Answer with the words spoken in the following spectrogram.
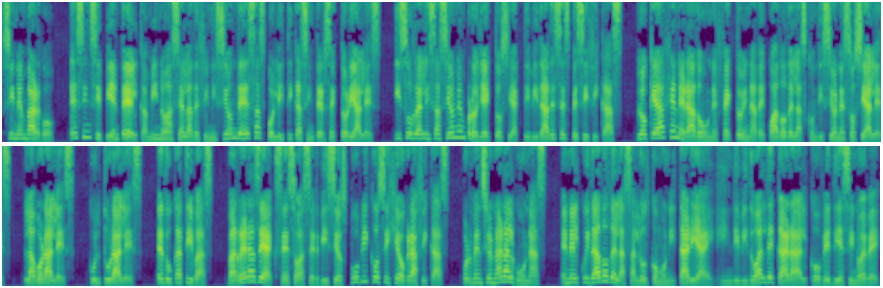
Sin embargo, es incipiente el camino hacia la definición de esas políticas intersectoriales, y su realización en proyectos y actividades específicas, lo que ha generado un efecto inadecuado de las condiciones sociales, laborales, culturales, educativas, barreras de acceso a servicios públicos y geográficas, por mencionar algunas, en el cuidado de la salud comunitaria e individual de cara al COVID-19,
